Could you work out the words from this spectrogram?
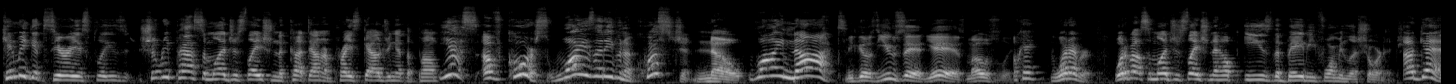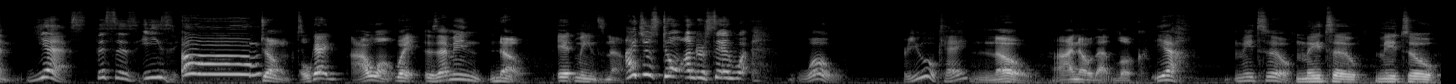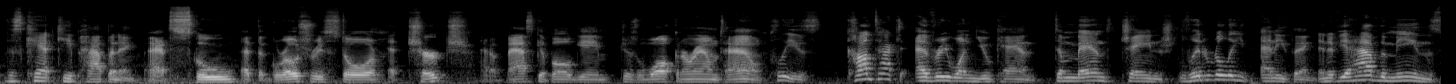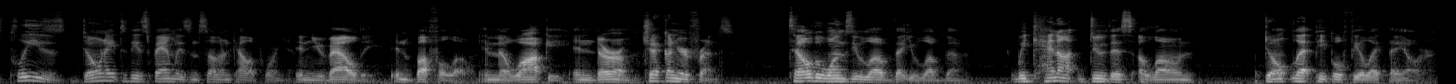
Can we get serious, please? Should we pass some legislation to cut down on price gouging at the pump? Yes, of course. Why is that even a question? No. Why not? Because you said yes, mostly. Okay, Whatever. What about some legislation to help ease the baby formula shortage? again, yes, this is easy. Um. Don't. Okay? I won't. Wait, does that mean No. It means no. I just don't understand what. Whoa. Are you okay? No. I know that look. Yeah, me too. Me too. Me too. This can't keep happening. At school, at the grocery store, At church? at a basketball game, just walking around town. Please, contact everyone you can. Demand change. Literally anything. And if you have the means, please donate to these families in Southern California. In Uvalde, in Buffalo, in Milwaukee, in Durham. Check on your friends. Tell the ones you love that you love them. We cannot do this alone. Don't let people feel like they are.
